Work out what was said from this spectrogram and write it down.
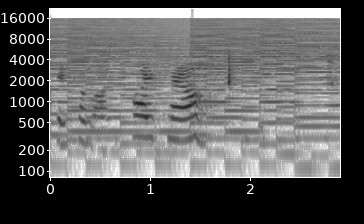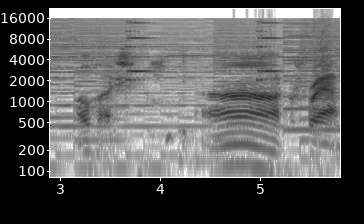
Okay, come on. Twice now. Oh, hush. Ah, crap.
